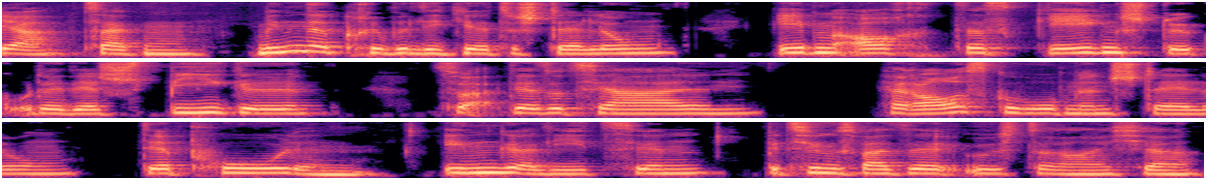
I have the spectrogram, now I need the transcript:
ja sagen minder privilegierte Stellung eben auch das Gegenstück oder der Spiegel zu der sozialen herausgehobenen Stellung der Polen in Galizien beziehungsweise Österreicher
